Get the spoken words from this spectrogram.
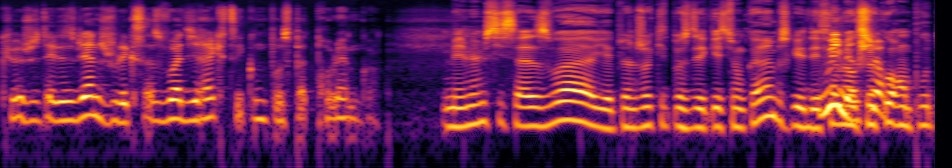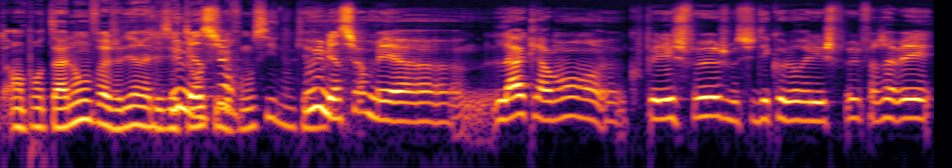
que j'étais lesbienne, je voulais que ça se voit direct et qu'on me pose pas de problème, quoi. Mais même si ça se voit, il y a plein de gens qui te posent des questions quand même, parce qu'il y a des Oui, femmes sûr. secours en, en pantalon, enfin je veux dire, il y a des Oui, hétéros qui le font aussi. Donc, euh, Oui, bien sûr, mais euh, là, clairement, euh, couper les cheveux, je me suis décoloré les cheveux. Enfin, j'avais.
